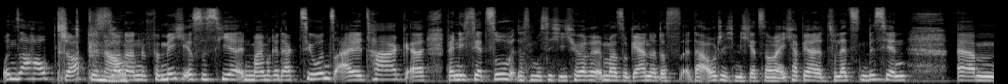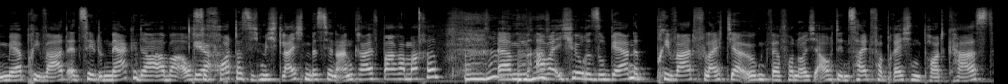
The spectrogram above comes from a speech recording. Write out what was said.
unser Hauptjob, genau. sondern für mich ist es hier in meinem Redaktionsalltag. Äh, wenn ich es jetzt so, das muss ich, ich höre immer so gerne, das da oute ich mich jetzt nochmal. Ich habe ja zuletzt ein bisschen ähm, mehr privat erzählt und merke da aber auch ja. sofort, dass ich mich gleich ein bisschen angreifbarer mache. Mhm, ähm, mhm. Aber ich höre so gerne privat vielleicht ja irgendwer von euch auch den Zeitverbrechen-Podcast.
